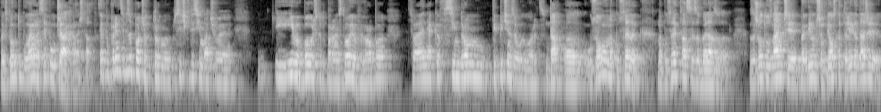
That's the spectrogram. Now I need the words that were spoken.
През първото по време не се получаваха нещата. Те по принцип започват трудно. Всичките си мачове и, и в българското първенство, и в Европа. Това е някакъв синдром типичен за Лудогорец. Да, особено напоследък. Напоследък това се забелязва. Защото знаем, че преди в Шампионската лига даже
